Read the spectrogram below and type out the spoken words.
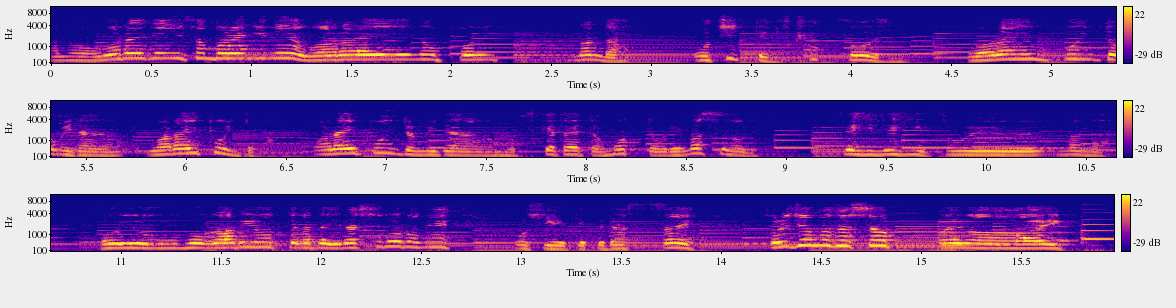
あの、お笑い芸人さんばりにね、笑いのポイント、なんだ、オチっていうんですかそうですね。笑いポイントみたいな、笑いポイントか。笑いポイントみたいなのもつけたいと思っておりますので、ぜひぜひそういう、なんだ、こういう方法があるよって方いらっしゃればね、教えてください。それじゃあまた明日バイバーイ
